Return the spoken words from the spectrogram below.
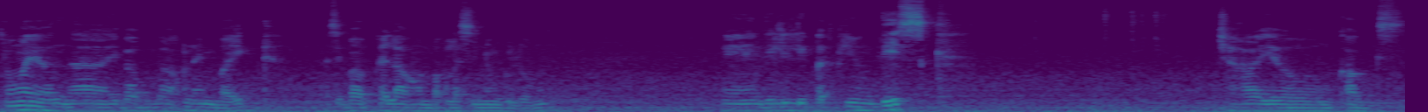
So ngayon, uh, ibababa ko na yung bike kasi bab kailangan kong baklasin yung gulong. And ililipat ko yung disc tsaka yung cogs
